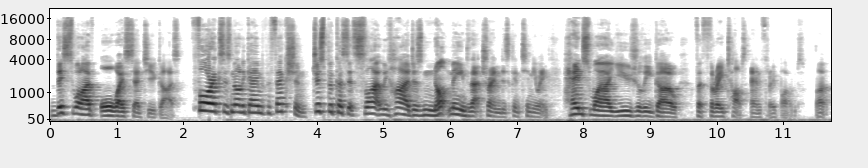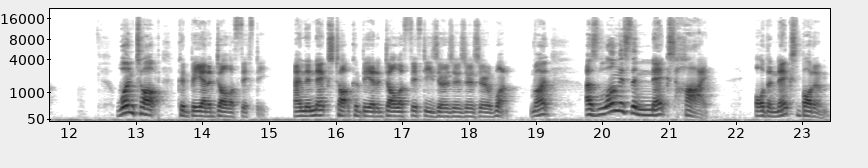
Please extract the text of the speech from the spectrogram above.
this is what I've always said to you guys. Forex is not a game of perfection. Just because it's slightly higher does not mean that trend is continuing. Hence why I usually go for three tops and three bottoms, right? One top could be at a dollar fifty, and the next top could be at a dollar fifty zero zero zero zero one. Right? As long as the next high or the next bottom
